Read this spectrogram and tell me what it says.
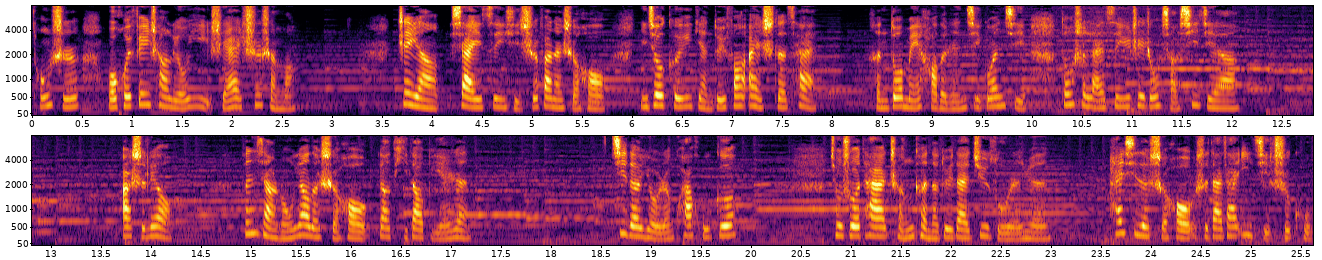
同时我会非常留意谁爱吃什么。这样，下一次一起吃饭的时候，你就可以点对方爱吃的菜。很多美好的人际关系都是来自于这种小细节啊。二十六，分享荣耀的时候要提到别人。记得有人夸胡歌，就说他诚恳地对待剧组人员，拍戏的时候是大家一起吃苦，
